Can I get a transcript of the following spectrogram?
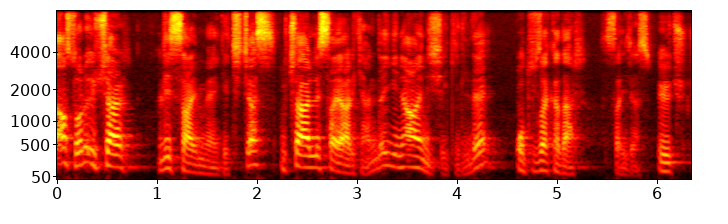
Daha sonra üçerli saymaya geçeceğiz. Üçerli sayarken de yine aynı şekilde 30'a kadar sayacağız. 3,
